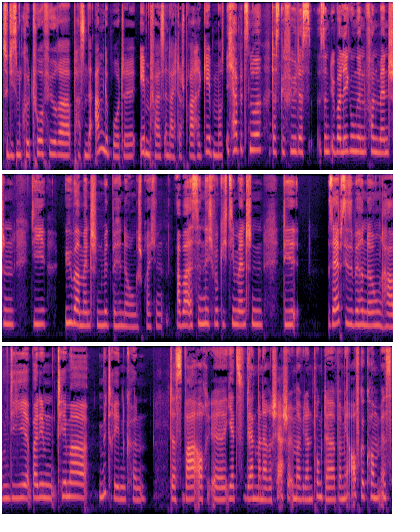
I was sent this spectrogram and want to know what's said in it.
zu diesem Kulturführer passende Angebote ebenfalls in leichter Sprache geben muss. Ich habe jetzt nur das Gefühl, das sind Überlegungen von Menschen, die über Menschen mit Behinderung sprechen. Aber es sind nicht wirklich die Menschen, die selbst diese Behinderung haben, die bei dem Thema mitreden können. Das war auch äh, jetzt während meiner Recherche immer wieder ein Punkt, der bei mir aufgekommen ist,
